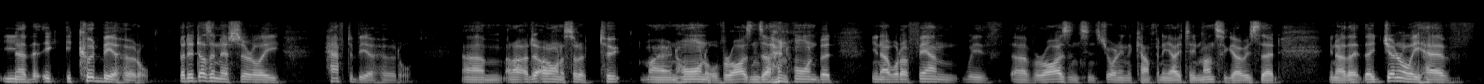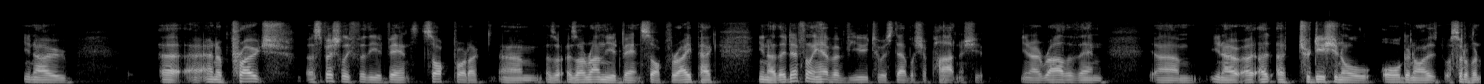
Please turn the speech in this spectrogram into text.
you know it, it could be a hurdle, but it doesn't necessarily have to be a hurdle. Um, and I, I, don't want to sort of toot my own horn or Verizon's own horn, but you know what I've found with uh, Verizon since joining the company 18 months ago is that you know they, they generally have you know uh, an approach, especially for the advanced SOC product. Um, as, as I run the advanced SOC for APAC, you know they definitely have a view to establish a partnership. You know rather than um, you know a, a, traditional organized sort of an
